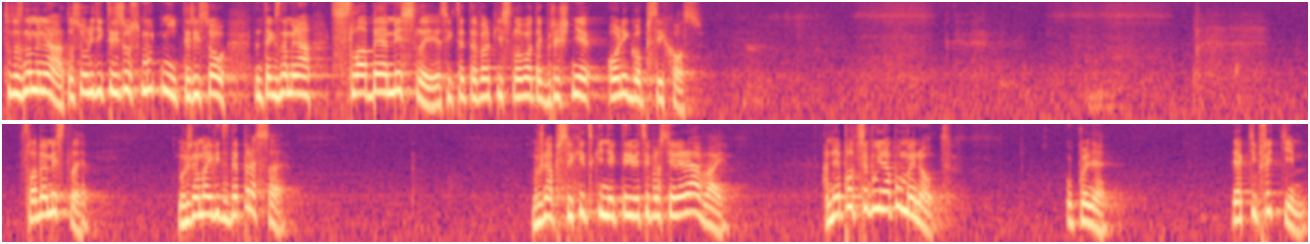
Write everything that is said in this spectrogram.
Co to znamená? To jsou lidi, kteří jsou smutní, kteří jsou, ten text znamená slabé mysli. Jestli chcete velký slovo, tak v oligopsychos. Slabé mysli. Možná mají víc deprese. Možná psychicky některé věci prostě nedávají. A nepotřebují napomenout. Úplně. Jak ti předtím.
